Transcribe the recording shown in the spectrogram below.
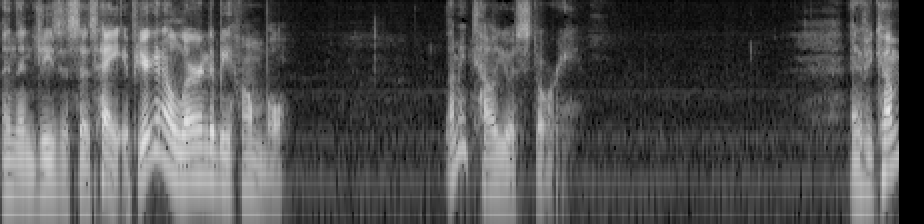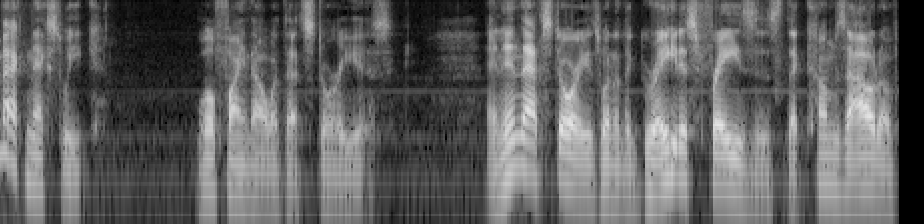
And then Jesus says, hey, if you're going to learn to be humble, let me tell you a story. And if you come back next week, we'll find out what that story is. And in that story is one of the greatest phrases that comes out of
